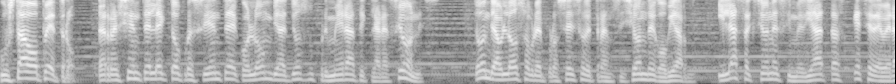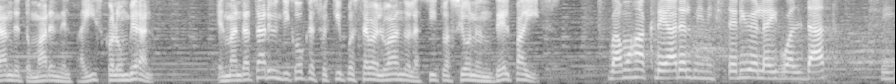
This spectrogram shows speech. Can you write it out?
Gustavo Petro, el reciente electo presidente de Colombia, dio sus primeras declaraciones, donde habló sobre el proceso de transición de gobierno y las acciones inmediatas que se deberán de tomar en el país colombiano. El mandatario indicó que su equipo está evaluando la situación del país. Vamos a crear el Ministerio de la Igualdad, ¿sí?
